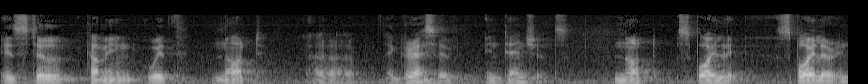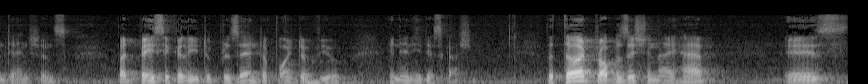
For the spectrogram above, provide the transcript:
is still coming with not uh, aggressive intentions, not spoiling, spoiler intentions, but basically to present a point of view in any discussion. The third proposition I have is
